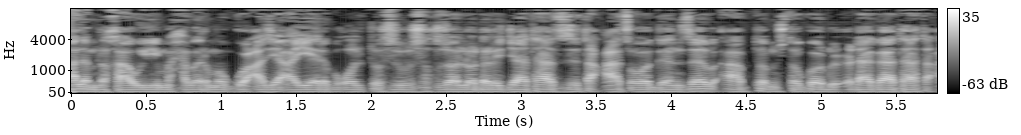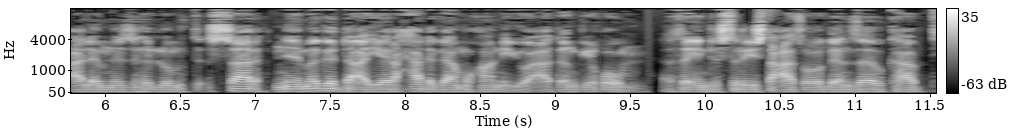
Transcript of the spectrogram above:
ዓለምለኻዊ ማሕበር መጓዓዝያ ኣየር ብቕልጡፍ ዝውስኽ ዘሎ ደረጃታት ዝተዓጸወ ገንዘብ ኣብቶም ዝተጎድኡ ዕዳጋታት ዓለም ንዝህሉ ምትእስሳር ንመገዲ ኣየር ሓደጋ ምዃኑ እዩ ኣጠንቂቑ። እቲ ኢንዱስትሪ ዝተዓጸወ ገንዘብ ካብቲ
